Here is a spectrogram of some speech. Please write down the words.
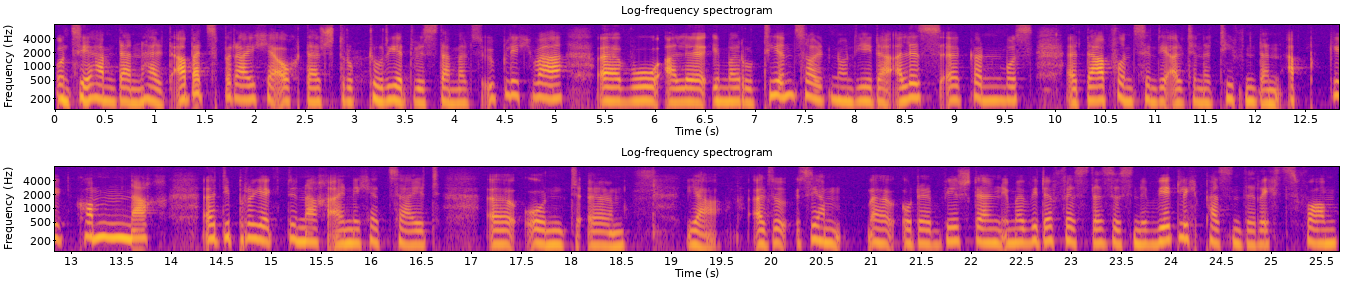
Und sie haben dann halt Arbeitsbereiche auch da strukturiert, wie es damals üblich war, äh, wo alle immer rotieren sollten und jeder alles äh, können muss. Äh, davon sind die Alternativen dann ab gekommen nach äh, die Projekte nach einiger Zeit. Äh, und ähm, ja, also sie haben äh, oder wir stellen immer wieder fest, dass es eine wirklich passende Rechtsform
